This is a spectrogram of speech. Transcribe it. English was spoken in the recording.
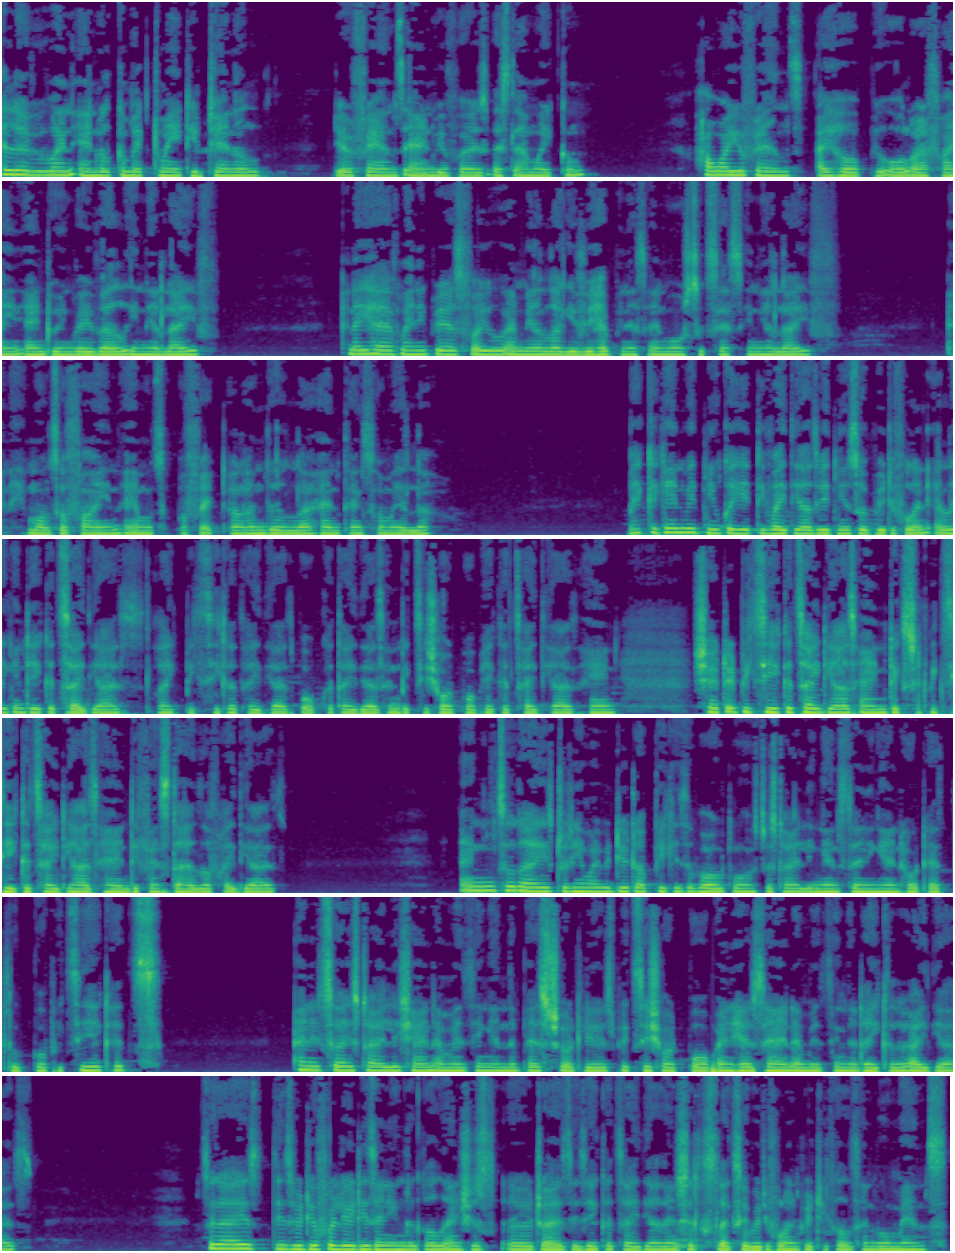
Hello everyone and welcome back to my YouTube channel. Dear friends and viewers, Assalamu alaikum. How are you friends? I hope you all are fine and doing very well in your life. And I have many prayers for you and may Allah give you happiness and more success in your life. And I am also fine. I am also perfect. Alhamdulillah and thanks for my Allah. Back again with new creative ideas with new so beautiful and elegant haircuts ideas like pixie cut ideas, bob cut ideas and pixie short bob haircuts ideas and shattered pixie haircuts ideas and textured pixie haircuts ideas and different styles of ideas. And so guys, today my video topic is about monster styling and stunning and hottest look for pixie haircuts and it's very stylish and amazing and the best short layers pixie short bob and hair and amazing the dye color ideas. So guys this video for ladies and younger girls and she uh, tries these haircuts ideas and she looks like so beautiful and pretty girls and women's.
